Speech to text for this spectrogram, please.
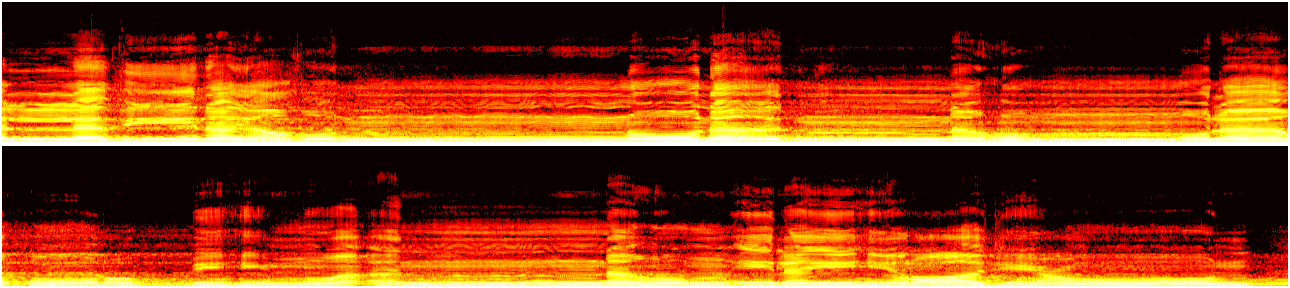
الذين يظنون أنهم ملاقو ربهم وأنهم إليه راجعون.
